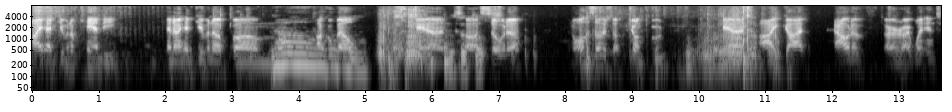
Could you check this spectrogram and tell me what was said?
I had given up candy, and I had given up um, No. Taco Bell. and so uh, soda and all this other stuff, junk food. And I got out of, or I went into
